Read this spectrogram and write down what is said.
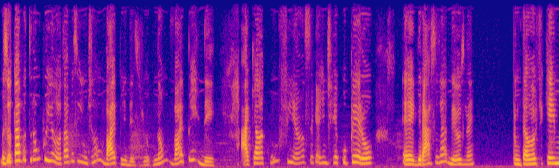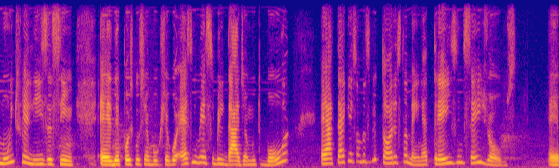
Mas eu tava tranquila, eu tava assim, a gente não vai perder esse jogo, não vai perder. Aquela confiança que a gente recuperou, é, graças a Deus, né? Então eu fiquei muito feliz, assim, é, depois que o Luxemburgo chegou. Essa invencibilidade é muito boa. É até a questão das vitórias também, né? Três em seis jogos. É,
